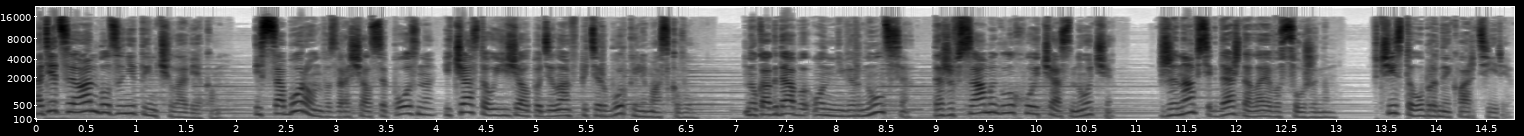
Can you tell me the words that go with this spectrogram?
Отец Иоанн был занятым человеком. Из собора он возвращался поздно и часто уезжал по делам в Петербург или Москву. Но когда бы он не вернулся, даже в самый глухой час ночи, Жена всегда ждала его с ужином в чисто убранной квартире.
